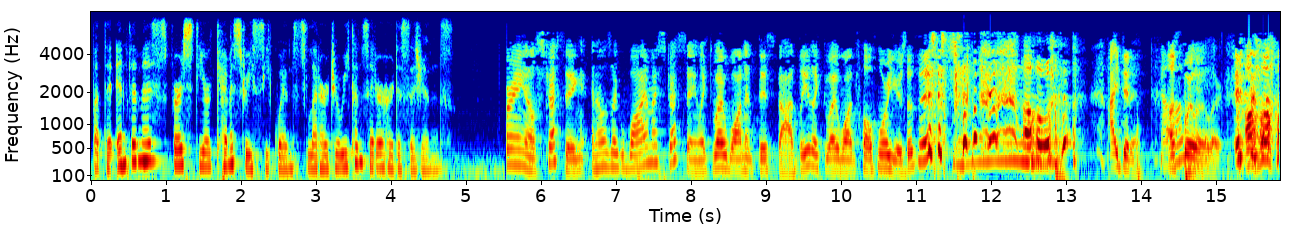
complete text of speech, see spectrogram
But the infamous first year chemistry sequence led her to reconsider her decisions. And I was stressing, and I was like, why am I stressing? Like, do I want it this badly? Like, do I want 12 more years of this? Mm. oh, I didn't. Oh, spoiler alert.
